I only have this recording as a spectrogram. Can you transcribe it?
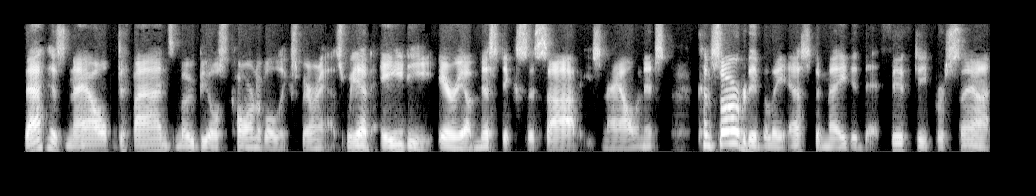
That has now defines Mobile's carnival experience. We have 80 area mystic societies now, and it's conservatively estimated that 50%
